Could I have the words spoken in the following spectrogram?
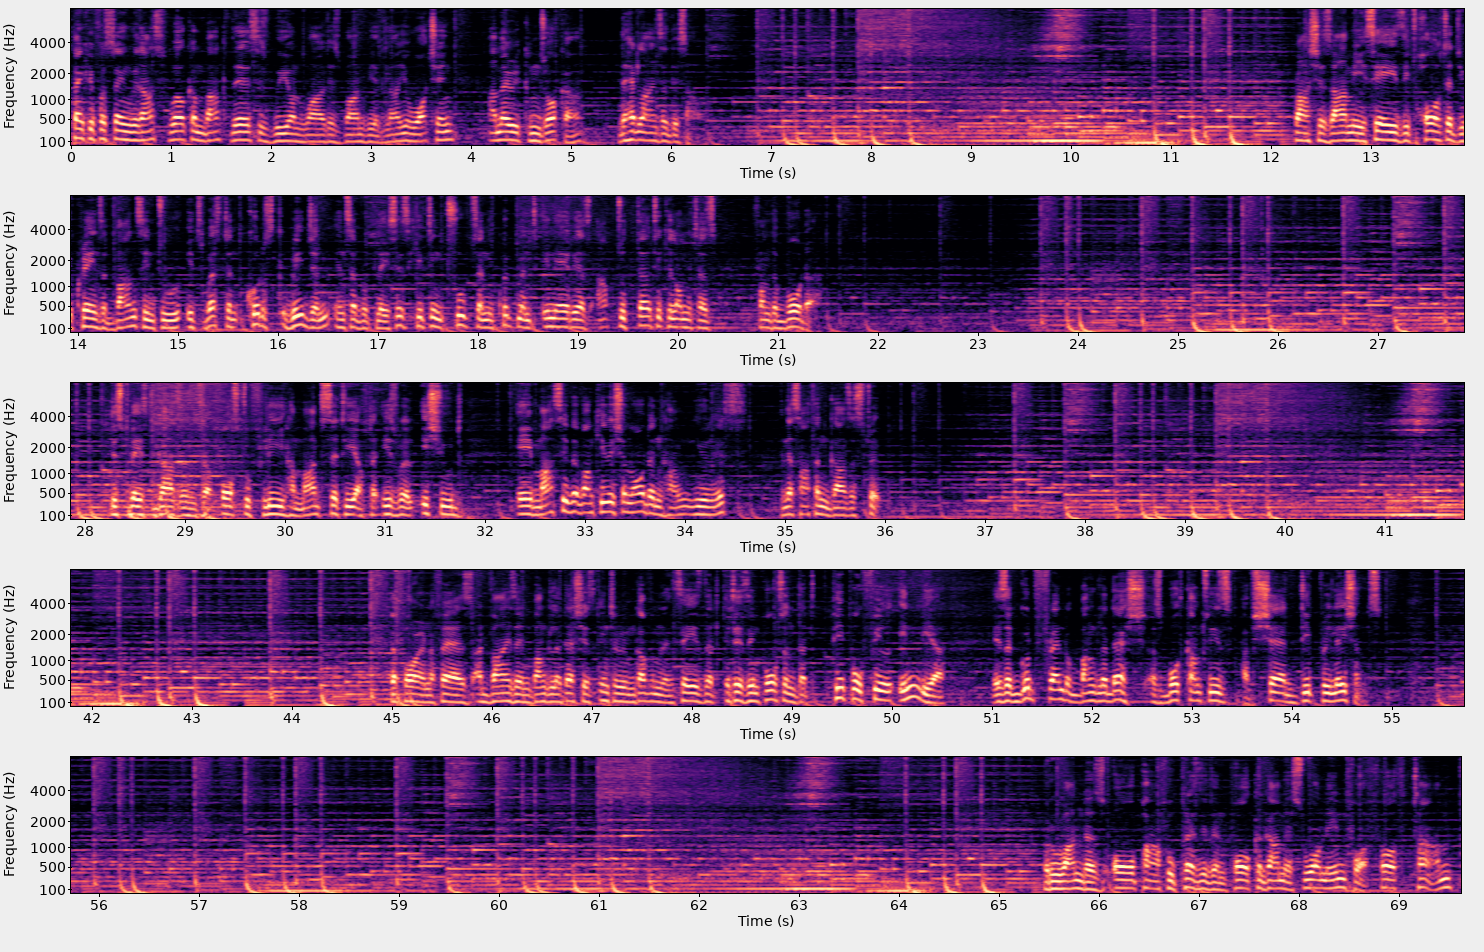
Thank you for staying with us. Welcome back. This is Beyond Wildest Band. We are glad you're watching. I'm Eric Njoka. The headlines at this hour. Russia's army says it halted Ukraine's advance into its western Kursk region in several places, hitting troops and equipment in areas up to 30 kilometers from the border. Displaced Gazans are forced to flee Hamad city after Israel issued a massive evacuation order in Han Yunis in the southern Gaza Strip. The Foreign Affairs advisor in Bangladesh's interim government says that it is important that people feel India is a good friend of Bangladesh as both countries have shared deep relations. Rwanda's all-powerful president Paul Kagame sworn in for a fourth term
